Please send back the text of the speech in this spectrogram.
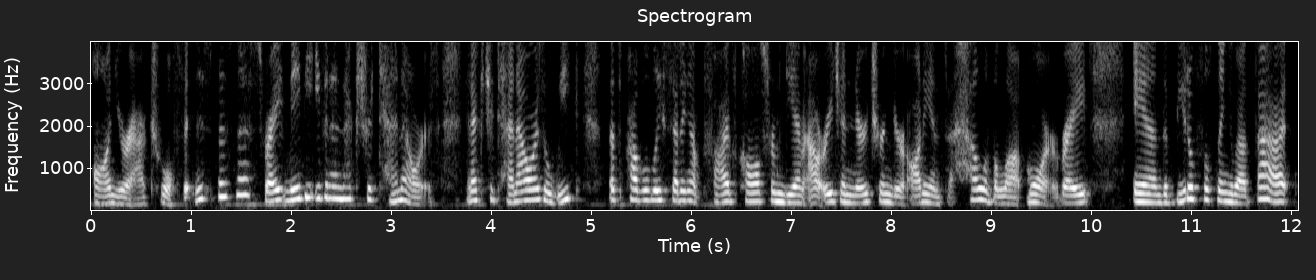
on your actual fitness business, right? Maybe even an extra 10 hours. An extra 10 hours a week, that's probably setting up five calls from DM outreach and nurturing your audience a hell of a lot more, right? And the beautiful thing about that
